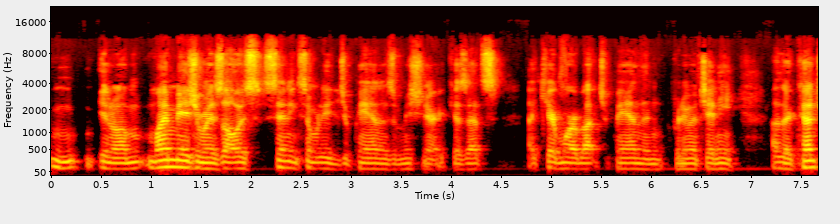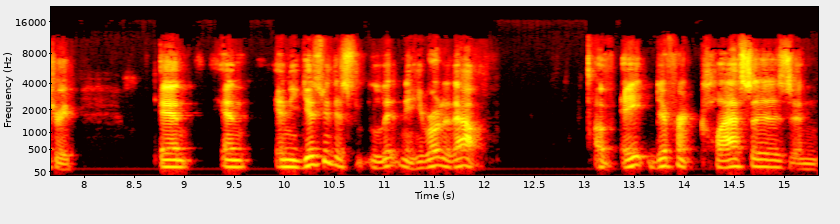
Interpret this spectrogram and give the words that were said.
you know my measurement is always sending somebody to japan as a missionary because that's i care more about japan than pretty much any other country. And and and he gives me this litany he wrote it out of eight different classes and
